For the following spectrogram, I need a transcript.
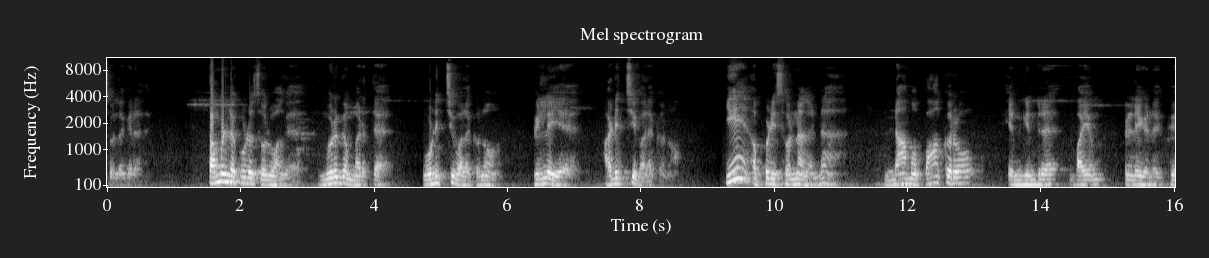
சொல்லுகிறது. தமிழில் கூட சொல்லுவாங்க முருங்கை மரத்தை ஒடிச்சு வளர்க்கணும் பிள்ளைய அடித்து வளர்க்கணும். ஏன் அப்படி சொன்னாங்கன்னா நாம் பார்க்குறோம் என்கின்ற பயம் பிள்ளைகளுக்கு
